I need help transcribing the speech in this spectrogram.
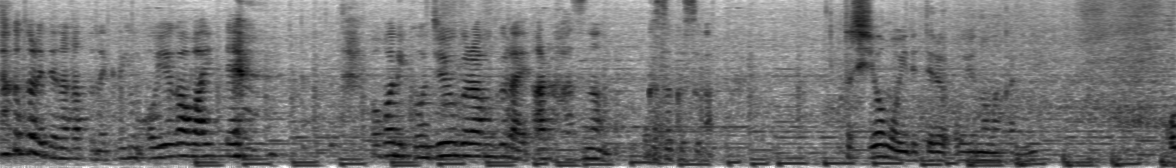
全く取れてなかったんだけど今お湯が沸いて。ここに 50g ぐらいあるはずなの。クスクスが。あと塩も入れてるお湯の中にね。5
